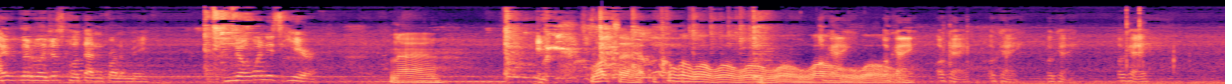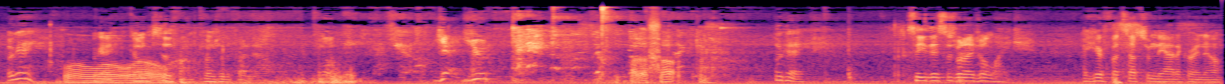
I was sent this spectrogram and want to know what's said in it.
I literally just caught that in front of me. No one is here. No. What the? Hell? Whoa, whoa, whoa, whoa, whoa, whoa, Okay, whoa. okay, okay, okay, okay, okay, okay. Whoa, Okay, whoa, come to the front. Come to the front now. Come on. Yeah, you. What the fuck? Okay. See, this is what I don't like. I hear footsteps from the attic right now.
